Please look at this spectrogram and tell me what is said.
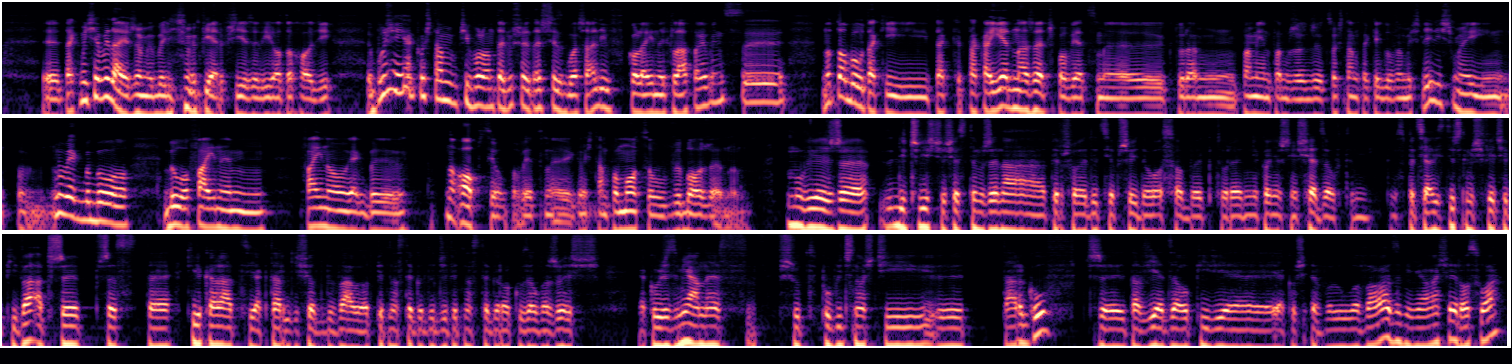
Y, tak mi się wydaje, że my byliśmy pierwsi, jeżeli o to chodzi. Później jakoś tam ci wolontariusze też się zgłaszali w kolejnych latach, więc y, no to był taki, tak, taka jedna rzecz powiedzmy, która pamiętam, że, że coś tam takiego wymyśliliśmy i no jakby było, było fajnym, fajną jakby no opcją powiedzmy, jakąś tam pomocą w wyborze. No. Mówiłeś, że liczyliście się z tym, że na pierwszą edycję przyjdą osoby, które niekoniecznie siedzą w tym, tym specjalistycznym świecie piwa, a czy przez te kilka lat, jak targi się odbywały od 15 do 19 roku, zauważyłeś jakąś zmianę w, wśród publiczności y, targów? Czy ta wiedza o piwie jakoś ewoluowała, zmieniała się, rosła?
